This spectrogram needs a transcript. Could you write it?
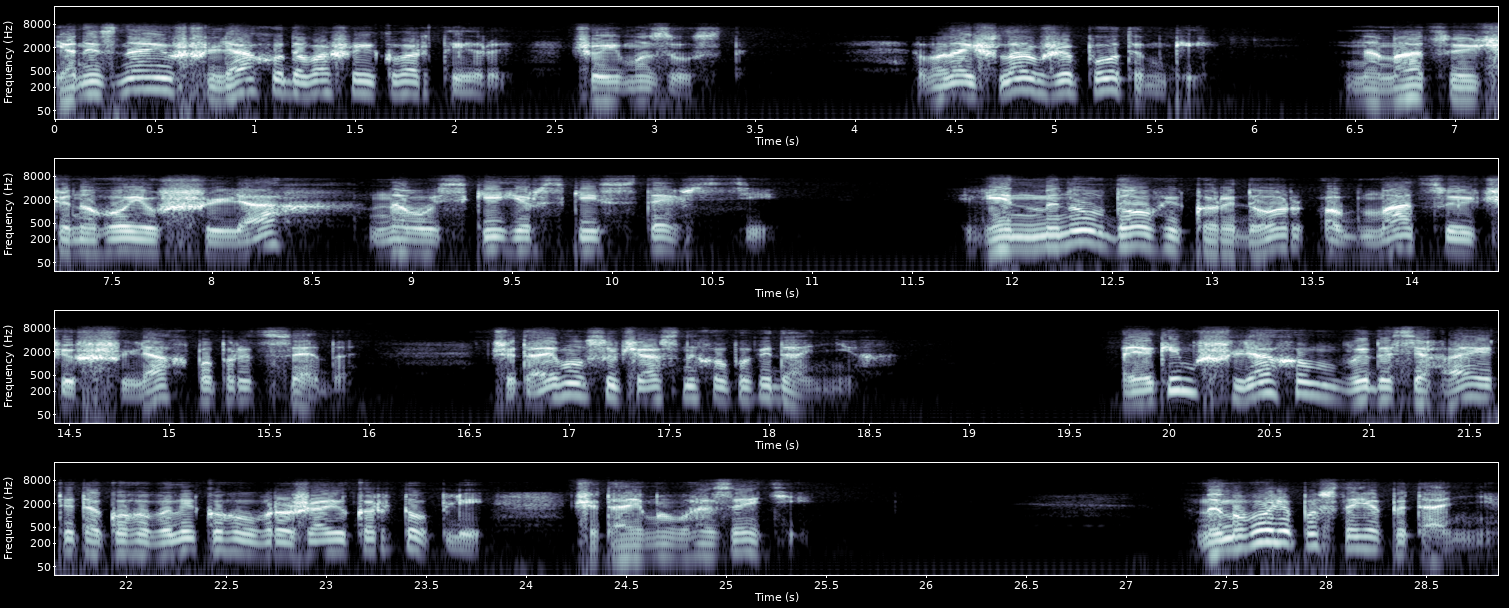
Я не знаю шляху до вашої квартири, чуємо з уст. Вона йшла вже потемки, намацуючи ногою шлях на вузькій гірській стежці. Він минув довгий коридор, обмацуючи шлях поперед себе. Читаємо в сучасних оповіданнях. А яким шляхом ви досягаєте такого великого врожаю картоплі? Читаємо в газеті. Мимоволі постає питання.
